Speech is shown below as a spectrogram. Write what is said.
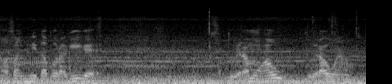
Una zanjita por aquí que si estuviéramos out, estuviera bueno.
